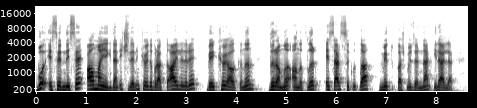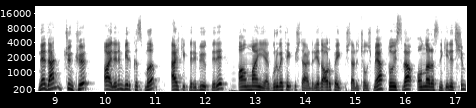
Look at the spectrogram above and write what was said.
Bu eserinde ise Almanya'ya giden işçilerin köyde bıraktığı aileleri ve köy halkının dramı anlatılır. Eser sıklıkla mektuplaşma üzerinden ilerler. Neden? Çünkü ailenin bir kısmı erkekleri büyükleri Almanya'ya gurbete gitmişlerdir ya da Avrupa'ya gitmişlerdir çalışmaya. Dolayısıyla onlar arasındaki iletişim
